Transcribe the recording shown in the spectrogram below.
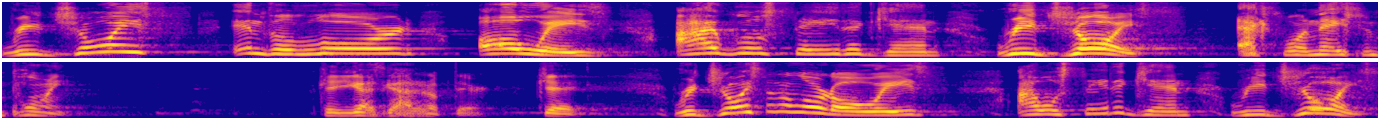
Rejoice in the Lord always. I will say it again rejoice! Explanation point. Okay, you guys got it up there. Okay. Rejoice in the Lord always. I will say it again rejoice.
